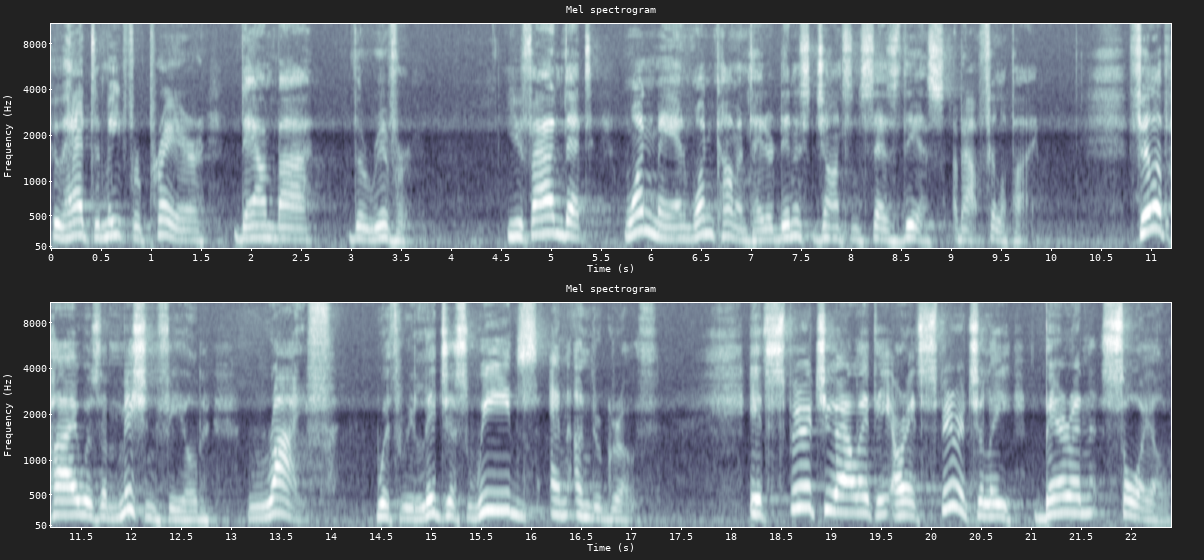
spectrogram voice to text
who had to meet for prayer down by the river. You find that one man, one commentator, Dennis Johnson, says this about Philippi Philippi was a mission field rife with religious weeds and undergrowth. Its spirituality, or its spiritually barren soil,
